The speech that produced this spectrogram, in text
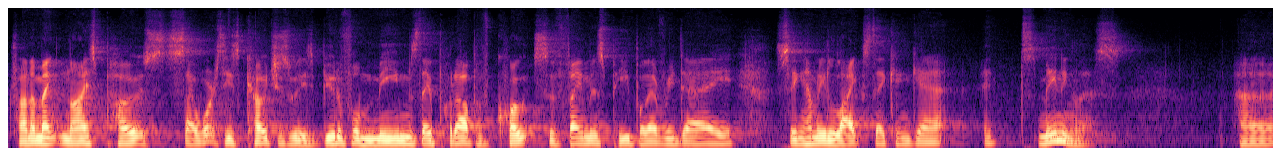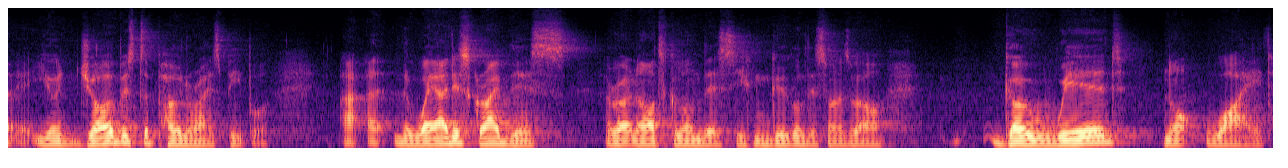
trying to make nice posts. I watch these coaches with these beautiful memes they put up of quotes of famous people every day, seeing how many likes they can get. It's meaningless. Uh, your job is to polarize people. Uh, the way I describe this, I wrote an article on this, you can Google this one as well. Go weird, not wide.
